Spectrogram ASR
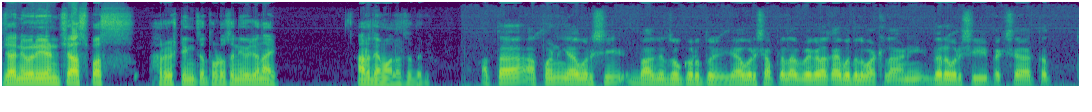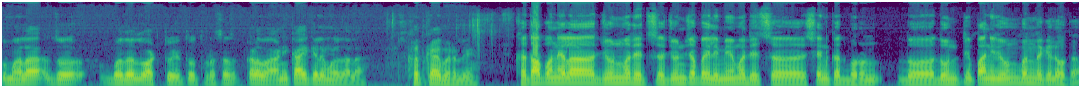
जानेवारी एंडच्या आसपास हार्वेस्टिंगचं थोडंसं नियोजन आहे अर्ध्या मालाचं तरी. आता आपण यावर्षी बाग जो करतोय यावर्षी आपल्याला वेगळा काय बदल वाटला आणि दरवर्षीपेक्षा आता तुम्हाला जो बदल वाटतोय तो थोडासा कळवा आणि काय केल्यामुळे झाला? खत काय भरले? खत आपण याला जूनमध्येच जूनच्या पहिले मेमध्येच शेणखत भरून दो दोन तीन पाणी देऊन बंद केलं होतं.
